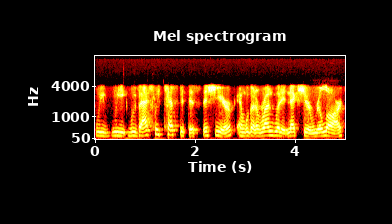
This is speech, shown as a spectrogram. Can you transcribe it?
we've we, we've actually tested this this year, and we're going to run with it next year, real large.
